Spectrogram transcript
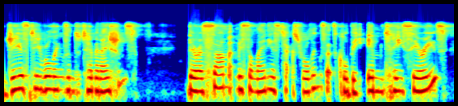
GST rulings and determinations. There are some miscellaneous tax rulings, that's called the MT series,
